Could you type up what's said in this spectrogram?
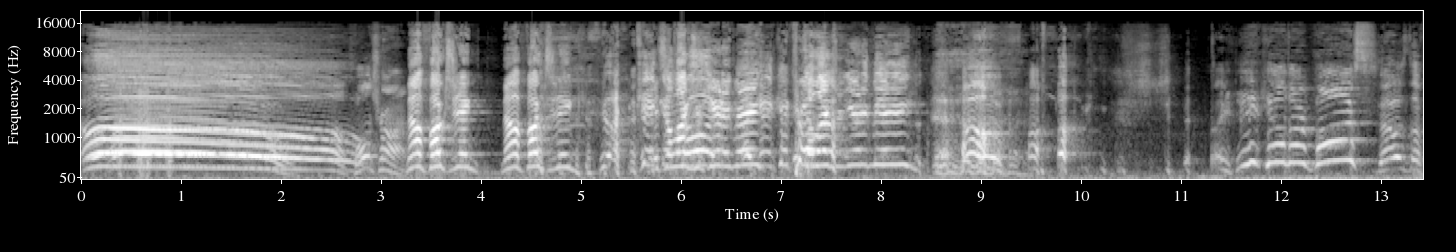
oh! Voltron. Malfunctioning! Malfunctioning! It's electrocuting it. me! I can't It's control it. electrocuting me! Oh, Like, he killed our boss. that was the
